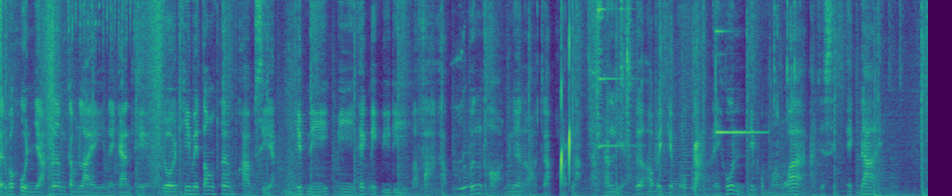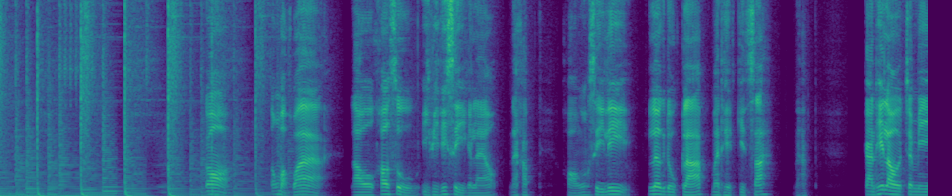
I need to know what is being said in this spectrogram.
เกิดว่าคุณอยากเพิ่มกำไรในการเทรดโดยที่ไม่ต้องเพิ่มความเสี่ยง คลิปนี้มีเทคนิคดีๆ มาฝากครับ เพิ่งถอนเงินออกจากพอร์ตหลัก3,000เหรียญเพื่อเอาไปเก็บโอกาสในหุ้นที่ผมมองว่าอาจจะ 10x ได้ ก็ต้องบอกว่าเราเข้าสู่ EP ที่ 4 กันแล้วนะครับ ของซีรีส์เลิกดูกราฟมาเทรดกิจซะนะครับ การที่เราจะมี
